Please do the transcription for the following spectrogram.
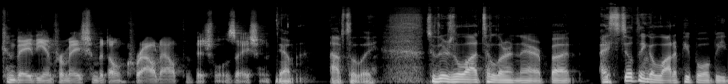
convey the information but don't crowd out the visualization. Yep absolutely. So there's a lot to learn there but i still think a lot of people will be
